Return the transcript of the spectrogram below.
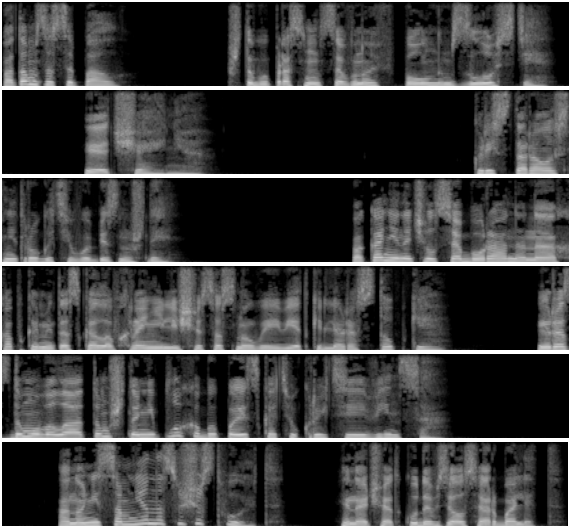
Потом засыпал, чтобы проснуться вновь полным злости и отчаяния. Крис старалась не трогать его без нужды. Пока не начался буран, она охапками таскала в хранилище сосновые ветки для растопки и раздумывала о том, что неплохо бы поискать укрытие Винса. Оно, несомненно, существует, иначе откуда взялся арбалет?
